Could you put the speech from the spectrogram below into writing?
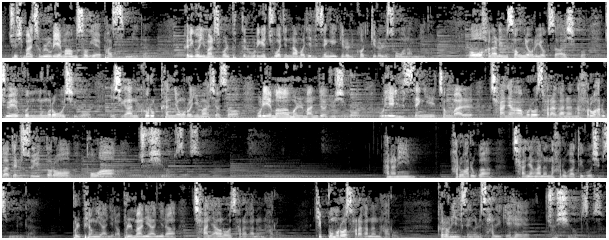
주신 말씀을 우리의 마음속에 받습니다. 그리고 이 말씀을 붙들고 우리에게 주어진 나머지 일생의 길을 걷기를 소원합니다. 오 하나님 성령으로 역사하시고 주의 권능으로 오시고 이 시간 거룩한 영으로 임하셔서 우리의 마음을 만져주시고 우리의 일생이 정말 찬양함으로 살아가는 하루하루가 될 수 있도록 도와 주시옵소서. 하나님, 하루하루가 찬양하는 하루가 되고 싶습니다. 불평이 아니라 불만이 아니라 찬양으로 살아가는 하루, 기쁨으로 살아가는 하루, 그런 일생을 살게 해 주시옵소서.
